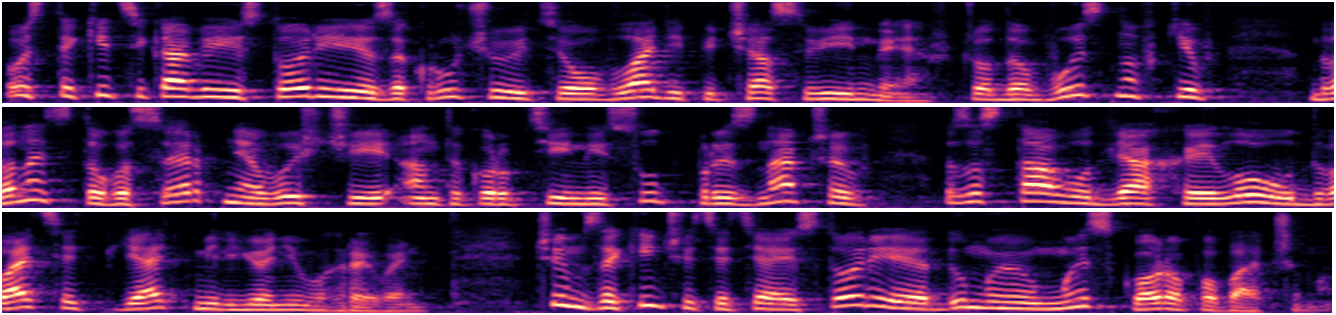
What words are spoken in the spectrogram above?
Ось такі цікаві історії закручуються у владі під час війни. Щодо висновків, 12 серпня Вищий антикорупційний суд призначив заставу для Хейло у 25 мільйонів гривень. Чим закінчиться ця історія, думаю, ми скоро побачимо.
